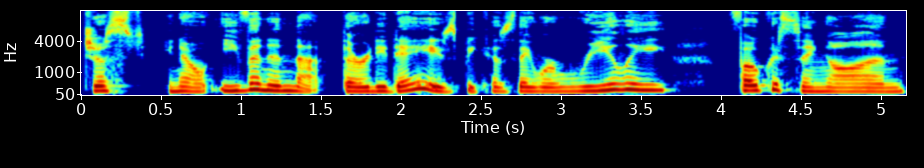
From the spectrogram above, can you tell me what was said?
Just, you know, even in that 30 days, because they were really focusing on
